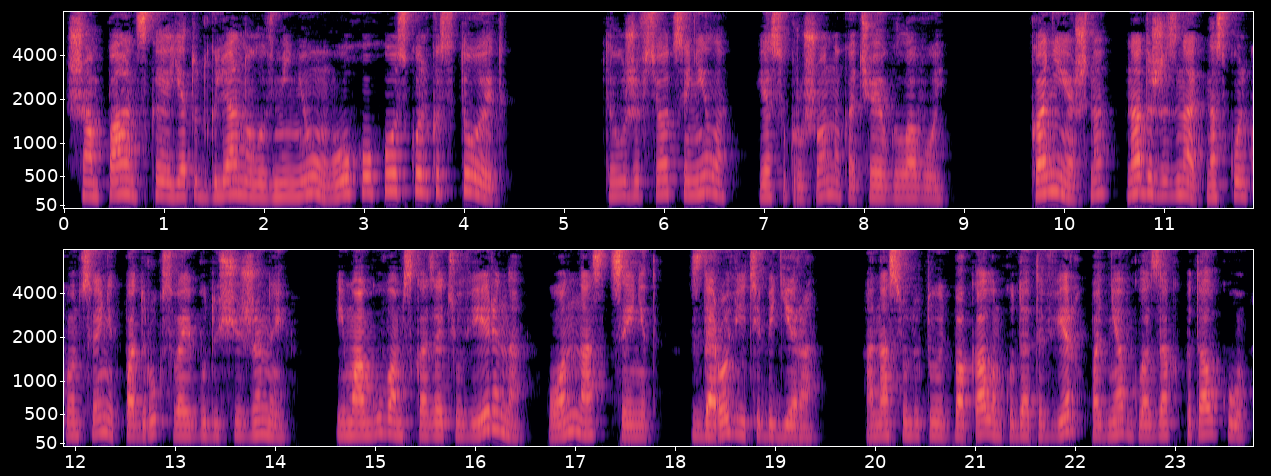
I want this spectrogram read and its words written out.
Шампанское я тут глянула в меню, ох-охо, сколько стоит. Ты уже все оценила? Я сокрушенно качаю головой. Конечно, надо же знать, насколько он ценит подруг своей будущей жены. И могу вам сказать уверенно, он нас ценит. Здоровья тебе, Гера. Она салютует бокалом куда-то вверх, подняв глаза к потолку,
